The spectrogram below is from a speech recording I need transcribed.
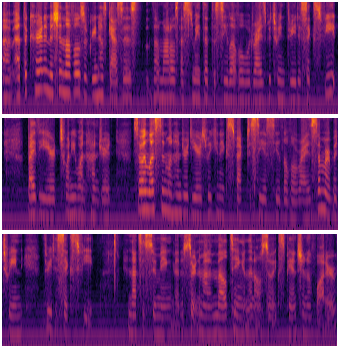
Um, at the current emission levels of greenhouse gases, the models estimate that the sea level would rise between 3 to 6 feet by the year 2100. So in less than 100 years we can expect to see a sea level rise somewhere between 3 to 6 feet. And that's assuming a certain amount of melting and then also expansion of water.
